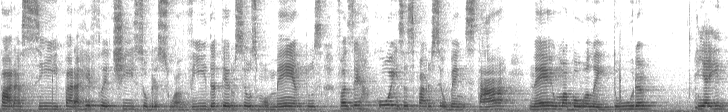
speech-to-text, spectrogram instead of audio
para si, para refletir sobre a sua vida, ter os seus momentos, fazer coisas para o seu bem-estar, né, uma boa leitura. E aí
